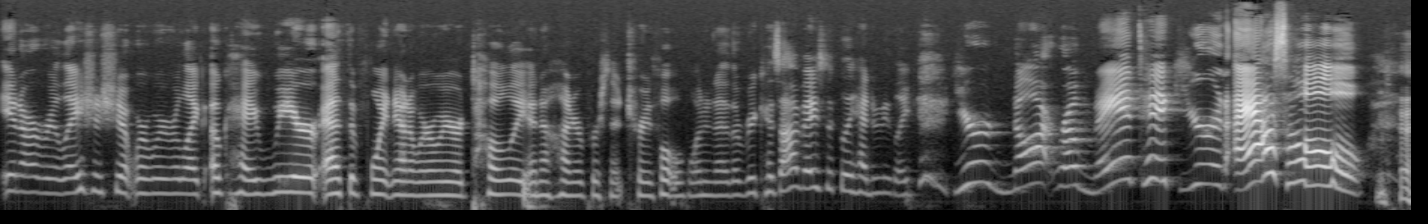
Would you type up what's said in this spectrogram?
in our relationship, where we were like, okay, we're at the point now to where we were totally and 100% truthful with one another because I basically had to be like, you're not romantic, you're an asshole.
